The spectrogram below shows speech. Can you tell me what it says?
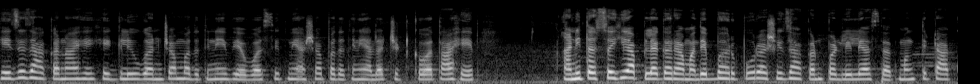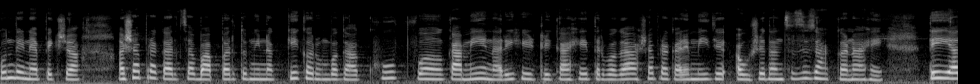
हे जे झाकण आहे हे ग्ल्यूगनच्या मदतीने व्यवस्थित मी अशा पद्धतीने याला चिटकवत आहे. आणि तसंही आपल्या घरामध्ये भरपूर अशी झाकण पडलेली असतात. मग ते टाकून देण्यापेक्षा अशा प्रकारचा वापर तुम्ही नक्की करून बघा. खूप कामी येणारी ही ट्रिक आहे. तर बघा अशा प्रकारे मी जे औषधांचं जे झाकण आहे ते या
